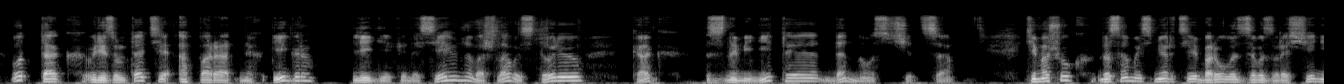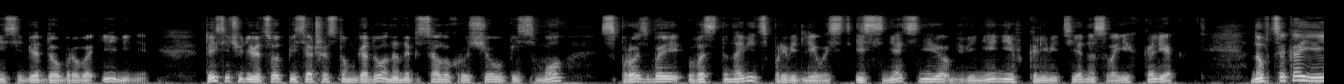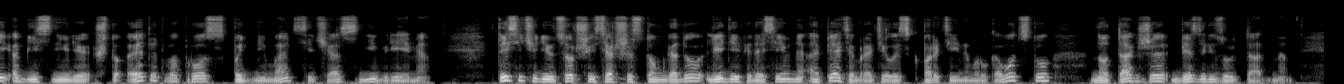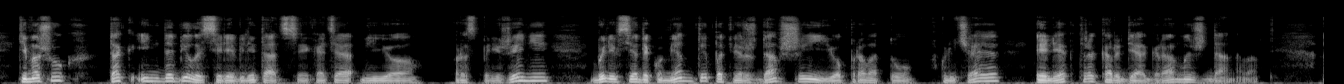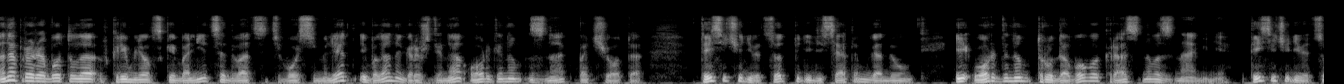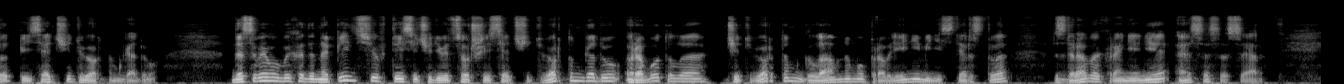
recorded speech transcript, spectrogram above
Вот так в результате аппаратных игр Лидия Федосеевна вошла в историю как знаменитая доносчица. Тимошук до самой смерти боролась за возвращение себе доброго имени. В 1956 году она написала Хрущеву письмо с просьбой восстановить справедливость и снять с нее обвинения в клевете на своих коллег. Но в ЦК ей объяснили, что этот вопрос поднимать сейчас не время. В 1966 году Лидия Федосеевна опять обратилась к партийному руководству, но также безрезультатно. Тимошук так и не добилась реабилитации, хотя в ее распоряжении были все документы, подтверждавшие ее правоту, включая электрокардиограммы Жданова. Она проработала в Кремлевской больнице 28 лет и была награждена орденом «Знак почета» 1950 году и орденом Трудового Красного Знамени в 1954 году. До своего выхода на пенсию в 1964 году работала в четвертом главном управлении Министерства здравоохранения СССР.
